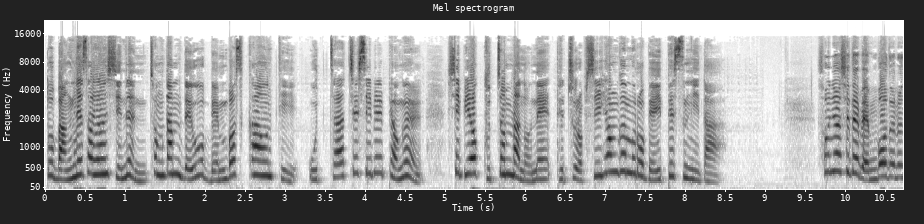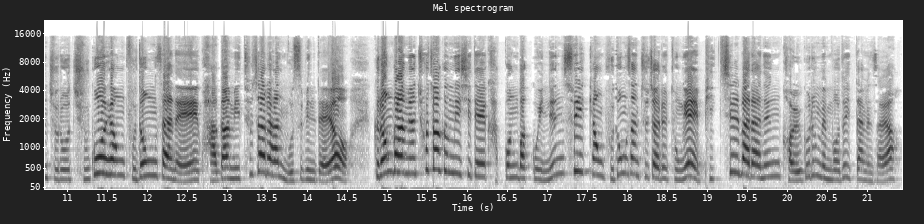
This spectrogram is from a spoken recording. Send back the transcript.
또 막내 서현 씨는 청담대우 멤버스 카운티 5차 71평을 12억 9천만 원에 대출 없이 현금으로 매입했습니다. 소녀시대 멤버들은 주로 주거형 부동산에 과감히 투자를 한 모습인데요. 그런가 하면 초저금리 시대에 각광받고 있는 수익형 부동산 투자를 통해 빛을 발하는 걸그룹 멤버도 있다면서요?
